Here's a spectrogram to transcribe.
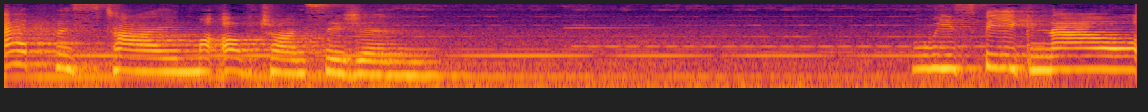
at this time of transition. We speak now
